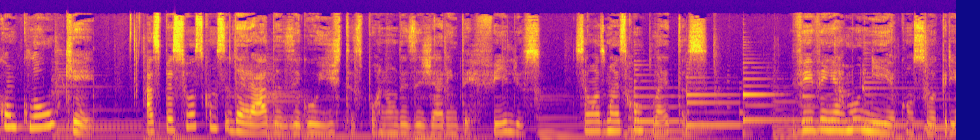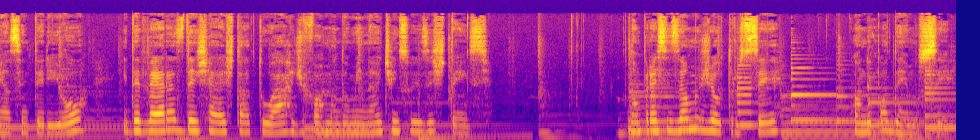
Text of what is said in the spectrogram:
Concluo que as pessoas consideradas egoístas por não desejarem ter filhos são as mais completas. Vivem em harmonia com sua criança interior e deveras deixar esta atuar de forma dominante em sua existência. Não precisamos de outro ser quando podemos ser.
